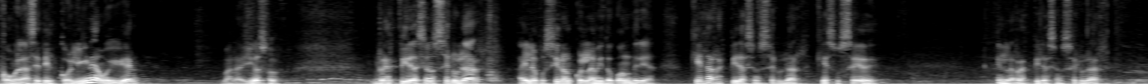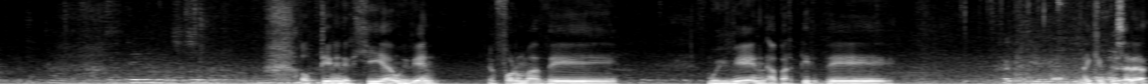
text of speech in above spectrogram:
Como la acetilcolina, muy bien. Maravilloso. Respiración celular. Ahí la pusieron con la mitocondria. ¿Qué es la respiración celular? ¿Qué sucede en la respiración celular? Obtiene energía, muy bien, en forma de... Muy bien, a partir de... Hay que empezar a...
